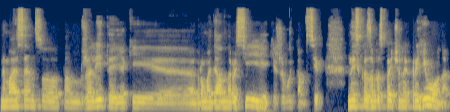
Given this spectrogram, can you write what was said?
немає сенсу там жаліти, як і е, громадян Росії, які живуть там в цих низькозабезпечених регіонах.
